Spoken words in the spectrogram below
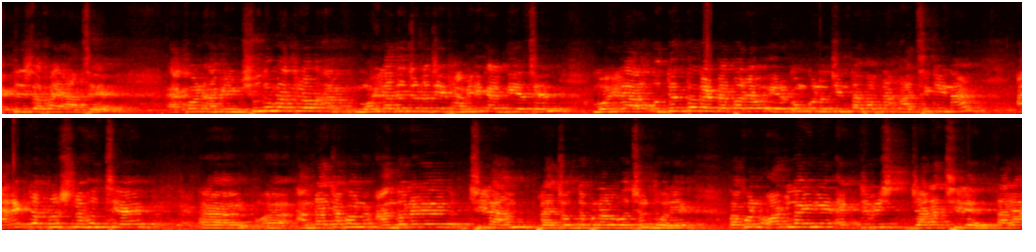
একত্রিশ দফায় আছে। এখন আমি শুধুমাত্র মহিলাদের জন্য যে ফ্যামিলি কার্ড দিয়েছেন, মহিলা উদ্যোক্তাদের ব্যাপারেও এরকম কোনো চিন্তা ভাবনা আছে কি না? আরেকটা প্রশ্ন হচ্ছে আমরা যখন আন্দোলনে ছিলাম প্রায় চোদ্দ পনেরো বছর ধরে, তখন অনলাইনে অ্যাক্টিভিস্ট যারা ছিলেন, তারা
